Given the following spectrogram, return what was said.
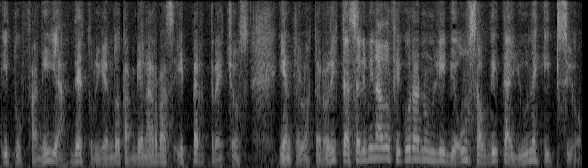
y Tufanilla, destruyendo también armas y pertrechos. Y entre los terroristas eliminados figuran un libio, un saudita y un egipcio.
